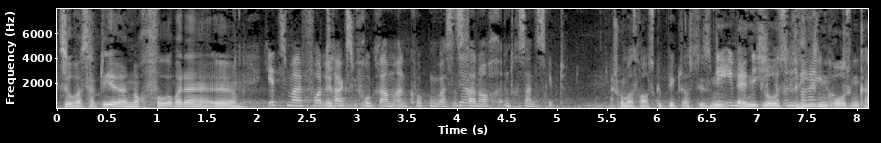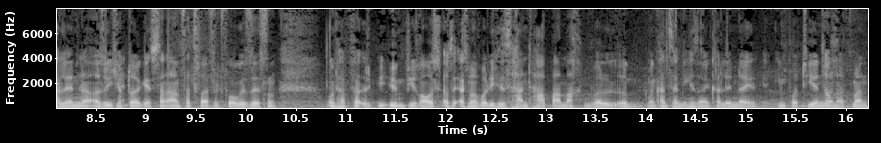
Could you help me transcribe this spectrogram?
So, was habt ihr noch vor bei der? Äh, Jetzt mal Vortragsprogramm angucken, was es Ja. da noch Interessantes gibt. schon was rausgepickt aus diesem Nee, endlos riesengroßen Kalender. Also ich habe da gestern Abend verzweifelt vorgesessen und habe irgendwie raus. Also erstmal wollte ich es handhabbar machen, weil äh, man kann es ja nicht in seinen Kalender importieren. Dann hat man,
